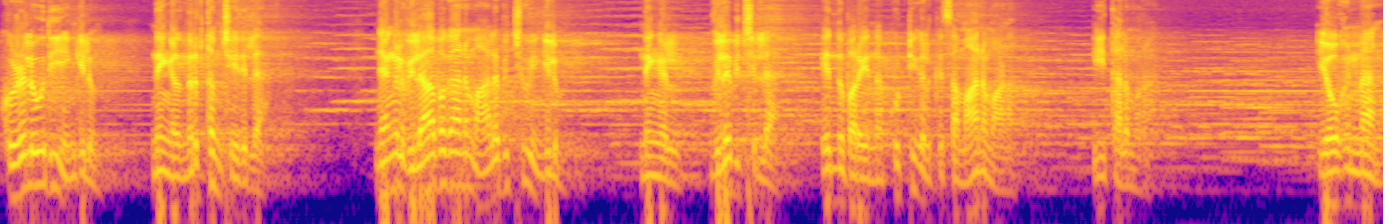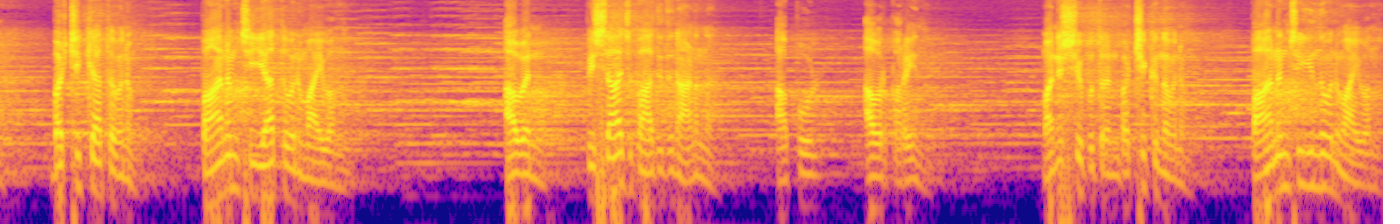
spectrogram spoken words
കുഴലൂതിയെങ്കിലും നിങ്ങൾ നൃത്തം ചെയ്തില്ല. ഞങ്ങൾ വിലാപഗാനം ആലപിച്ചു എങ്കിലും നിങ്ങൾ വിലപിച്ചില്ല എന്ന് പറയുന്ന കുട്ടികൾക്ക് സമാനമാണ് ഈ തലമുറ. യോഹന്നാൻ ഭക്ഷിക്കാത്തവനും പാനം ചെയ്യാത്തവനുമായി വന്നു. അവൻ പിശാജ് ബാധിതനാണെന്ന് അപ്പോൾ അവർ പറയുന്നു. മനുഷ്യപുത്രൻ ഭക്ഷിക്കുന്നവനും പാനം ചെയ്യുന്നവനുമായി വന്നു.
